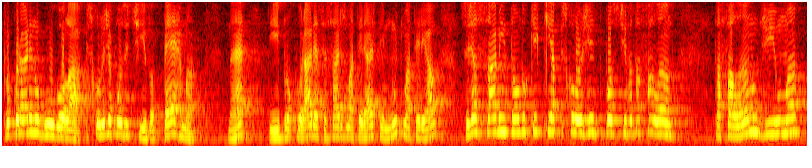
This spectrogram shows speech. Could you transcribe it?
procurarem no Google lá, psicologia positiva, PERMA, né? E procurarem acessar os materiais, tem muito material. Vocês já sabem então do que, que a psicologia positiva está falando. Está falando de uma,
